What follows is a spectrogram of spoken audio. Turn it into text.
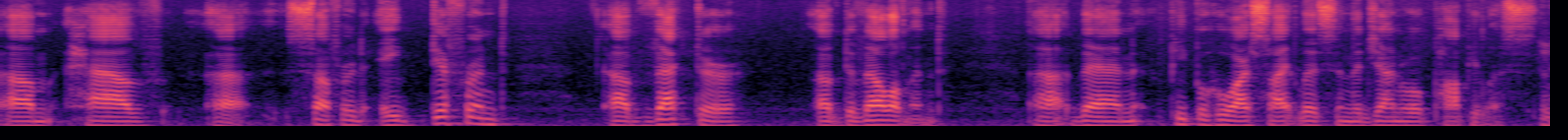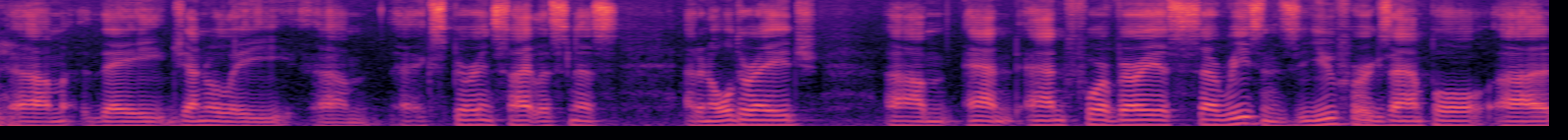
um, have uh, suffered a different uh, vector of development uh, than people who are sightless in the general populace. Mm -hmm. um, they generally um, experience sightlessness at an older age um, and, and for various uh, reasons. You, for example, uh,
